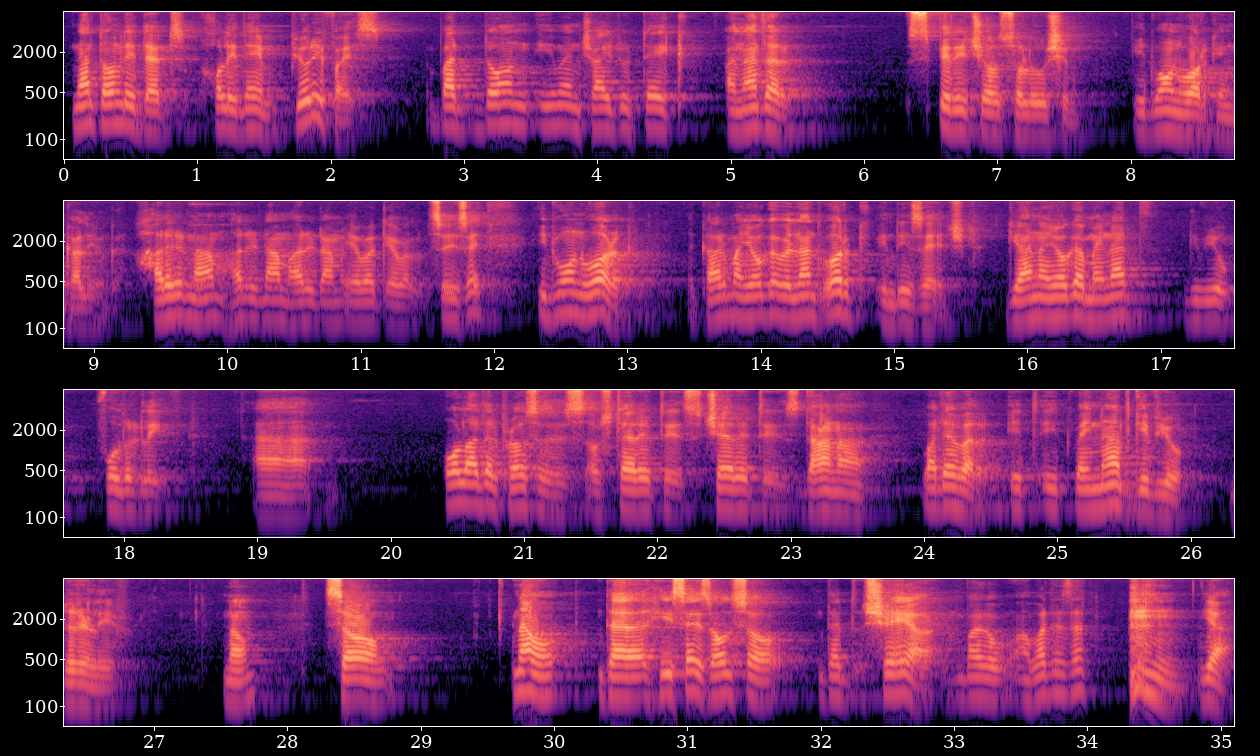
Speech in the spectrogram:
Not only that holy name purifies, but don't even try to take another spiritual solution it won't work in Kali Yuga. Harinam, Harinam, Harinam, Eva Keval. So you say, it won't work. The karma yoga will not work in this age. Jnana yoga may not give you full relief. Uh, all other processes, austerities, charities, dana, whatever, it, it may not give you the relief. No? So, now the, he says also that Shreya, what is that? yeah.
